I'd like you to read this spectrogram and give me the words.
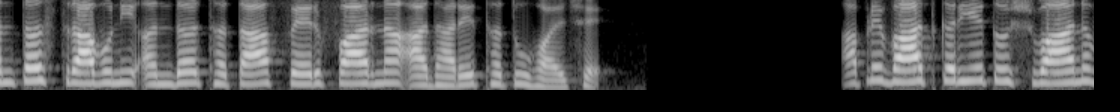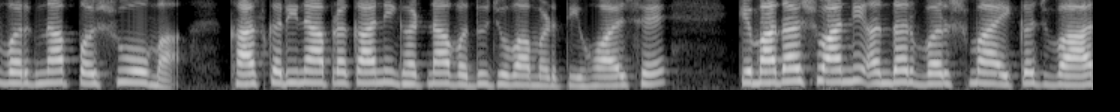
અંતઃસ્ત્રાવોની અંદર થતા ફેરફારના આધારે થતું હોય છે. આપણે વાત કરીએ તો શ્વાન વર્ગના પશુઓમાં. ખાસ કરીને આ પ્રકારની ઘટના વધુ જોવા મળતી હોય છે કે માદા શ્વાનની અંદર વર્ષમાં એક જ વાર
